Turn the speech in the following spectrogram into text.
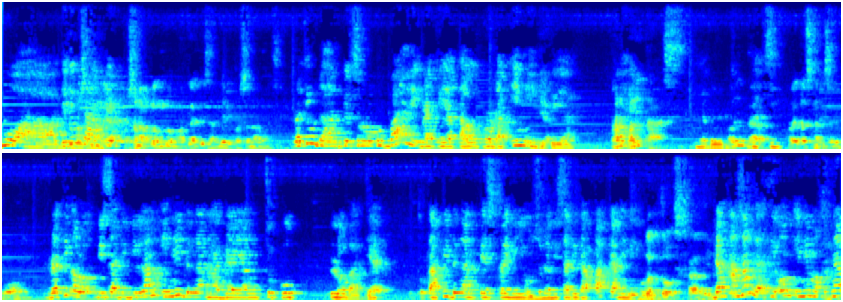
Wah, jadi Itu udah personal hampir ya. Personal belum belum outlet di sana jadi personal masih. Berarti udah hampir seluruh Bali berarti ya tahu produk ini Iya. gitu ya. Karena kualitas. Iya benar juga Kualitas. sih. Kualitas nggak bisa dibohongin. Berarti kalau bisa dibilang ini dengan harga yang cukup low budget, Betul. tapi dengan taste premium sudah bisa didapatkan ini Om. Betul sekali. Dan aman nggak sih Om? Ini maksudnya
